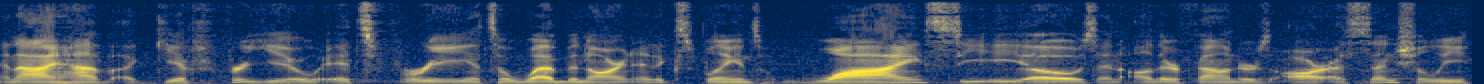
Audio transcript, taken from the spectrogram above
and I have a gift for you. It's free, it's a webinar, and it explains why CEOs and other founders are essentially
